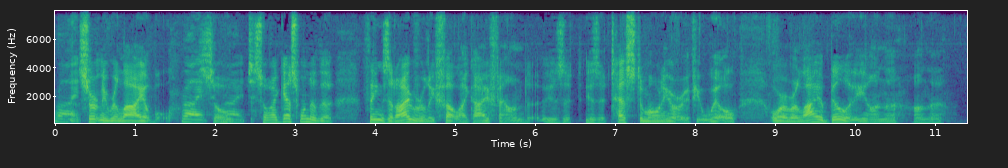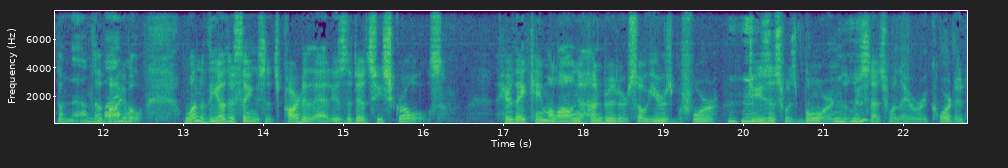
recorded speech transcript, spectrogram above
Right. certainly reliable. Right, So, right. so I guess one of the things that I've really felt like I found is a is a testimony, or if you will, or a reliability on the on the the, On the- on the Bible. Bible. One of the other things that's part of that is the Dead Sea Scrolls. Here they came along a hundred or so years before Mm-hmm. Jesus was born. At least that's when they were recorded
